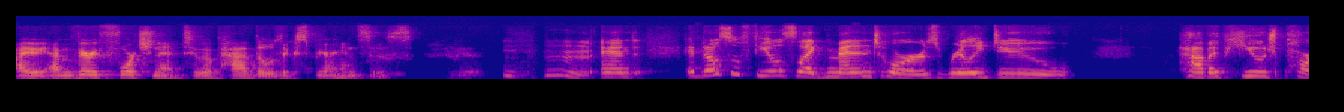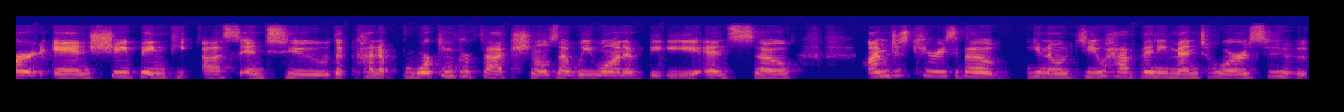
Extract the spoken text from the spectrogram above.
I, am very fortunate to have had those experiences. Mm-hmm. And it also feels like mentors really do have a huge part in shaping us into the kind of working professionals that we want to be. And so I'm just curious about, you know, do you have any mentors who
